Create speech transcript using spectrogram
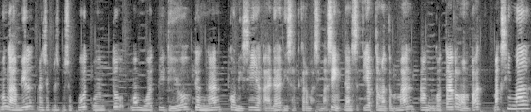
mengambil prinsip-prinsip tersebut untuk membuat video dengan kondisi yang ada di satker masing-masing. Dan setiap teman-teman anggota kelompok maksimal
